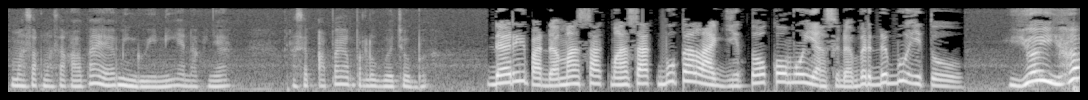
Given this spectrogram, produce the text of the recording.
masak-masak apa ya minggu ini enaknya? Resep apa yang perlu gue coba? Daripada masak-masak, buka lagi tokomu yang sudah berdebu itu. Ya iya,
